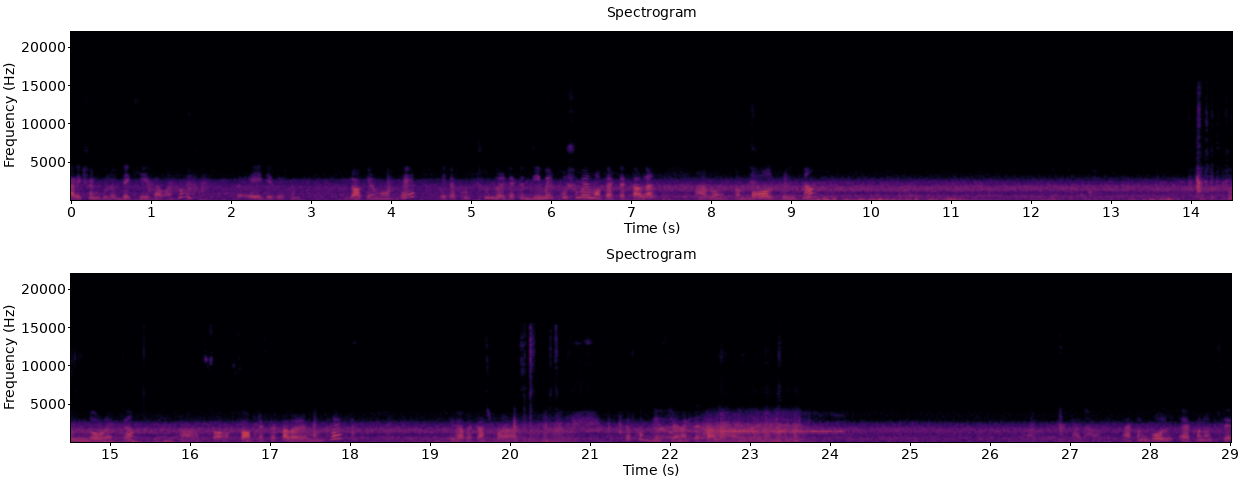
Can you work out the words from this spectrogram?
কালেকশনগুলো দেখিয়ে দেওয়ার, হুম? এই যে দেখুন, ব্লকের মধ্যে। এটা খুব সুন্দর, এটা একটা ডিমের কুসুমের মতো একটা কালার এবং বল প্রিন্ট, না? সুন্দর একটা সফট একটা কালারের মধ্যে এভাবে কাজ করা আছে। এটা খুব ডিফারেন্ট একটা কালার। আচ্ছা এখন গোল, এখন হচ্ছে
